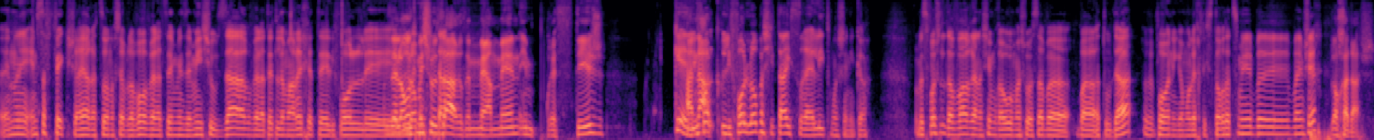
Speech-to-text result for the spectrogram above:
אין, אין ספק שהיה רצון עכשיו לבוא ולצאת מזה מישהו זר ולתת למערכת אה, לפעול... אה, זה לא רק מישהו בשיטה- זר, זה מאמן עם פרסטיג' כן, ענק. לפעול, לפעול לא בשיטה הישראלית, מה שנקרא. בסופו של דבר אנשים ראו מה שהוא עשה בעתודה, ופה אני גם הולך לסתור את עצמי ב- בהמשך. לא חדש.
